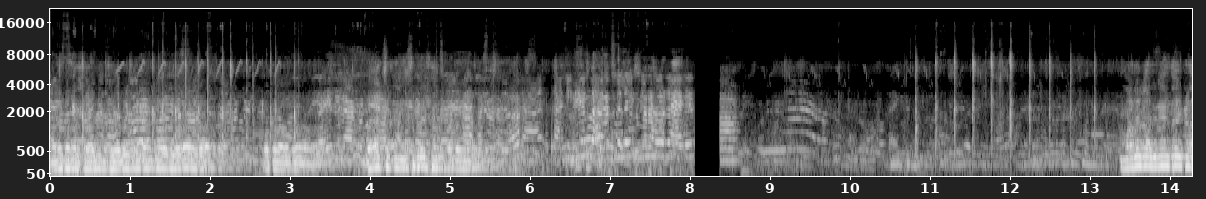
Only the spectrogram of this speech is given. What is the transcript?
అనుకున్న సాధించారు మీరంటే వాళ్ళు కూడా ఒక ఒక ఒక ఇన్స్పిరేషన్ అనమాట వీరు. మరొక అధినేత ఇక్కడ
